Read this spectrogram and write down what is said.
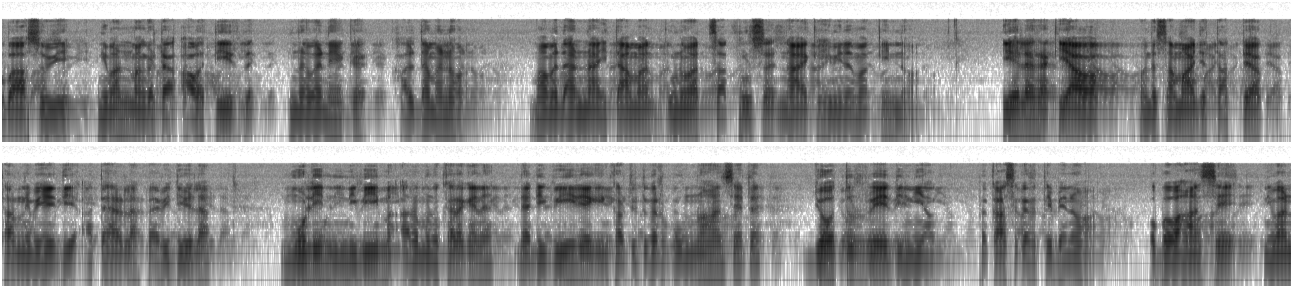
ඔබ අසු වී නිවන් මඟට අවතීර්ණ වන එක කල් දමනවා. මම දන්නා ඊටමත් ගුණවත් සත්පුරුෂ නායක හිමි නමක් ඉන්නවා. ඉහළ රැකියාවක් හොඳ සමාජ තත්වයක් තරණවේදී අතහැරලා පැවිදි වෙලා මුලින් නිවීම අරමුණු කරගෙන දැඩි වීරියකින් කටයුතු කරපු උන්වහන්සේට ජෝතුර්වේදිනියක් ප්‍රකාශ කර තිබෙනවා. ඔබ වහන්සේ නිවන්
